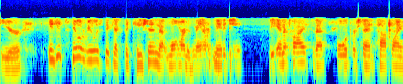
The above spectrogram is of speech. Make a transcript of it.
year. Is it still a realistic expectation that Walmart is managing the enterprise to that 4% top line,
